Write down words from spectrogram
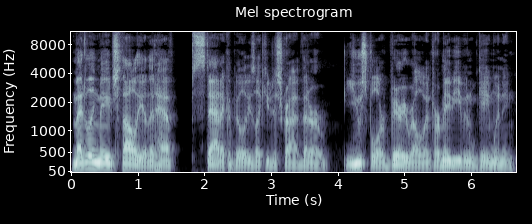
Meddling Mage Thalia that have static abilities like you described that are useful or very relevant or maybe even game winning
